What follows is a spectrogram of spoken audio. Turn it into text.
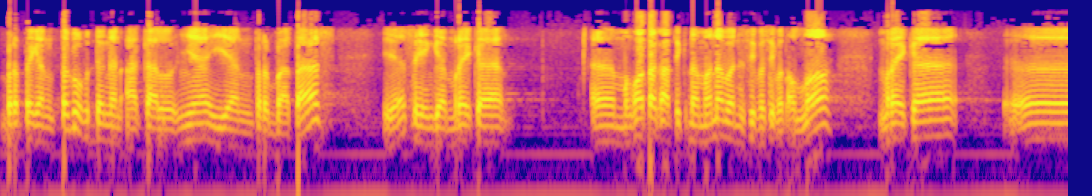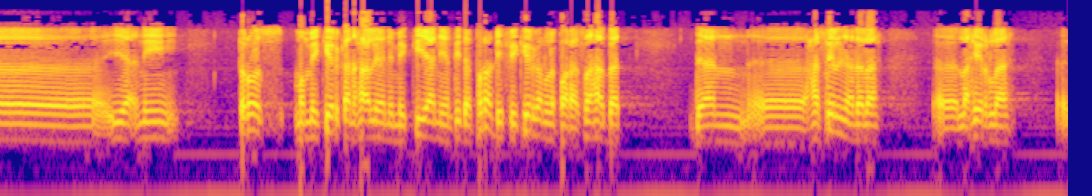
berpegang teguh dengan akalnya yang terbatas ya sehingga mereka uh, mengotak-atik nama-nama dan sifat-sifat Allah. Mereka uh, yakni terus memikirkan hal yang demikian yang tidak pernah difikirkan oleh para sahabat. Dan uh, hasilnya adalah uh, lahirlah 20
